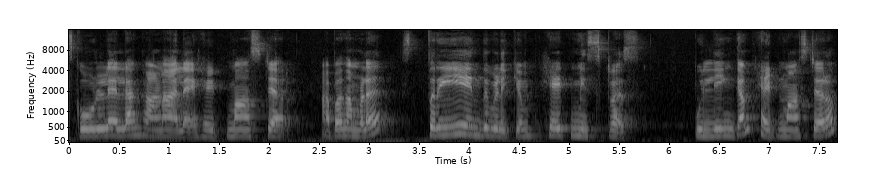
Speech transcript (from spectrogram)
സ്കൂളിലെല്ലാം കാണാമല്ലേ ഹെഡ് മാസ്റ്റർ അപ്പോൾ നമ്മൾ സ്ത്രീയെ എന്ത് വിളിക്കും? ഹെഡ് മിസ്ട്രസ് പുല്ലിംഗം ഹെഡ് മാസ്റ്ററും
